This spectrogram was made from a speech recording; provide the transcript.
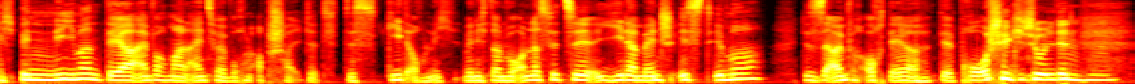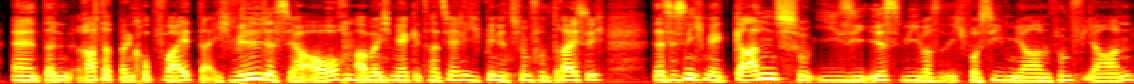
ich bin niemand, der einfach mal ein, zwei Wochen abschaltet. Das geht auch nicht. Wenn ich dann woanders sitze, jeder Mensch isst immer. Das ist einfach auch der, der Branche geschuldet. Mhm. Äh, dann rattert mein Kopf weiter. Ich will das ja auch, mhm. aber ich merke tatsächlich, ich bin jetzt 35, dass es nicht mehr ganz so easy ist, wie was weiß ich vor sieben Jahren, fünf Jahren.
